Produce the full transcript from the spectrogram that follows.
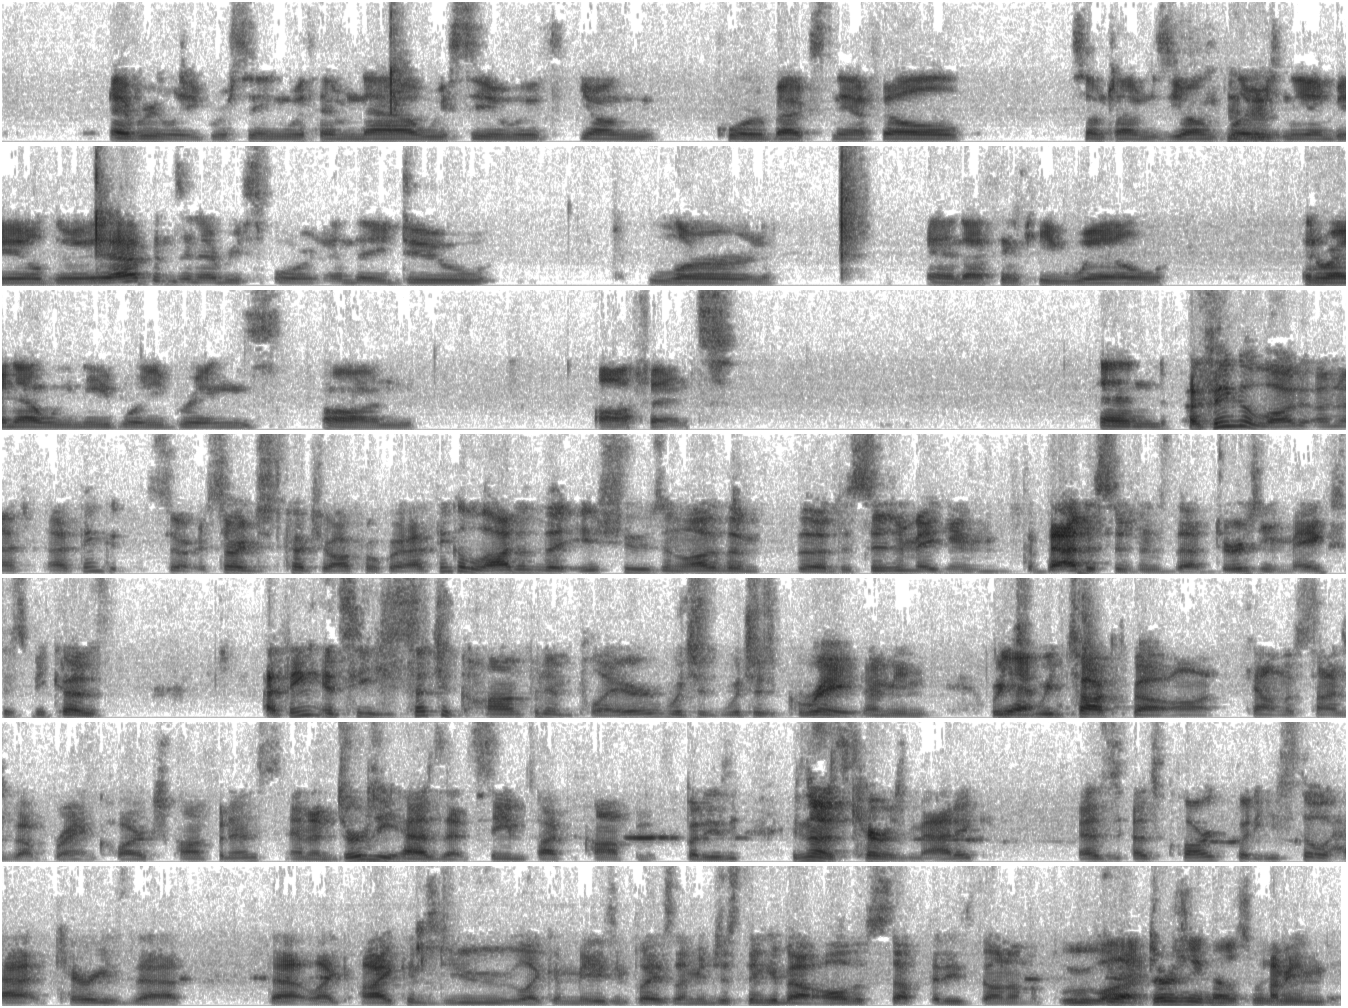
every league. We're seeing with him now. We see it with young quarterbacks in the NFL. Sometimes young mm-hmm. players mm-hmm. in the NBA will do it. It happens in every sport, and they do learn. And I think he will. And right now, we need what he brings on offense. And I think a lot, and I, I think, sorry, sorry, just cut you off real quick. I think a lot of the issues and a lot of the, the decision making, the bad decisions that Durzi makes is because I think it's he's such a confident player, which is which is great. I mean, we yeah. we talked about on countless times about Brandt Clarke's confidence, and Durzi has that same type of confidence, but he's he's not as charismatic as as Clarke, but he still ha- carries that that like I can do like amazing plays. I mean, just think about all the stuff that he's done on the blue line. Yeah, Durzi knows what. I mean,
